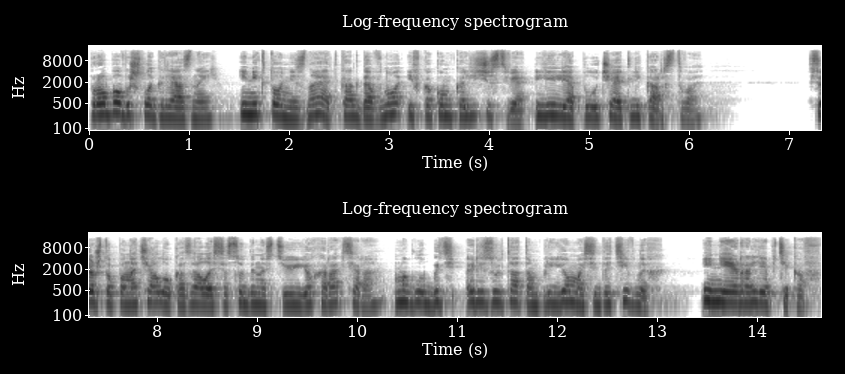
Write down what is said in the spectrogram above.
Проба вышла грязной, и никто не знает, как давно и в каком количестве Лилия получает лекарства. Все, что поначалу казалось особенностью ее характера, могло быть результатом приема седативных и нейролептиков.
